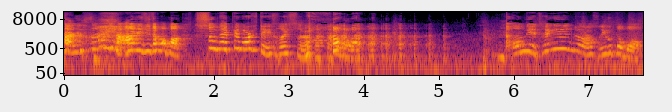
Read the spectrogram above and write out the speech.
아니, 숨이야. 아니 진짜 봐봐 숨 해피 버스데이 써 있어요. 언니 생일인 줄 알았어. 이거 봐봐.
